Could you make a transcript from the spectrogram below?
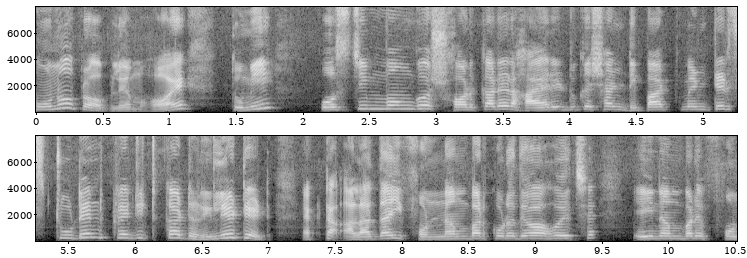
কোনো প্রবলেম হয়, তুমি পশ্চিমবঙ্গ সরকারের হায়ার এডুকেশন ডিপার্টমেন্টের স্টুডেন্ট ক্রেডিট কার্ড রিলেটেড একটা আলাদাই ফোন নাম্বার করে দেওয়া হয়েছে। এই নাম্বারে ফোন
